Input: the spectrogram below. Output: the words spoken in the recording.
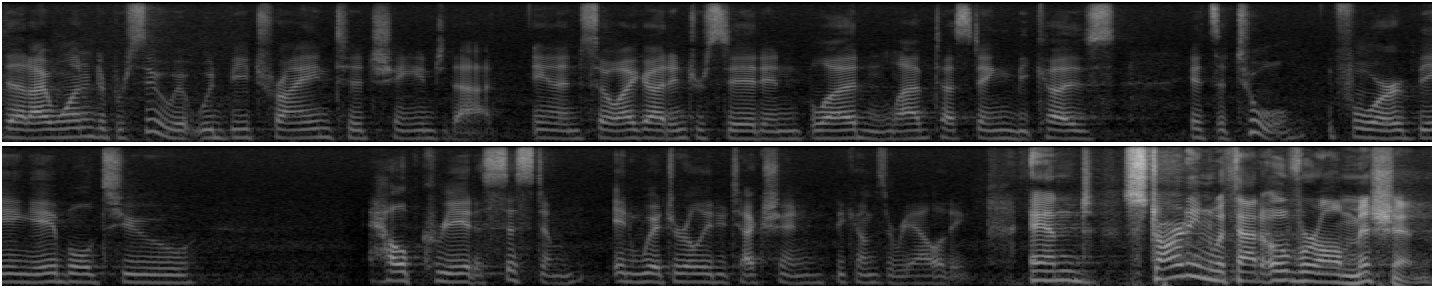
that I wanted to pursue, it would be trying to change that. And so I got interested in blood and lab testing because it's a tool for being able to help create a system in which early detection becomes a reality. And starting with that overall mission,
